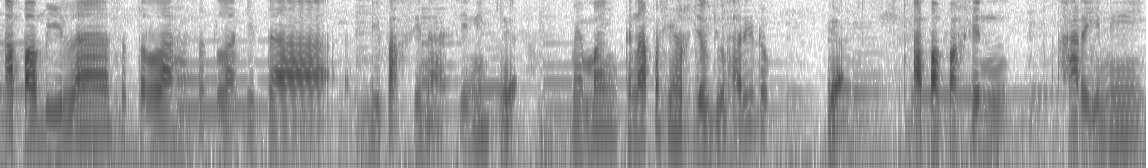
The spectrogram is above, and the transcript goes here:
apabila setelah setelah kita divaksinasi nih, ya, memang kenapa sih harus jauh-jauh hari dok? Ya. Apa vaksin hari ini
